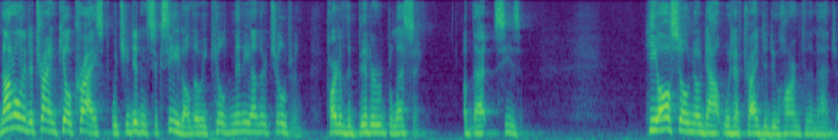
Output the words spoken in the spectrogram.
not only to try and kill Christ, which he didn't succeed, although he killed many other children, part of the bitter blessing of that season. He also, no doubt, would have tried to do harm to the Magi.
